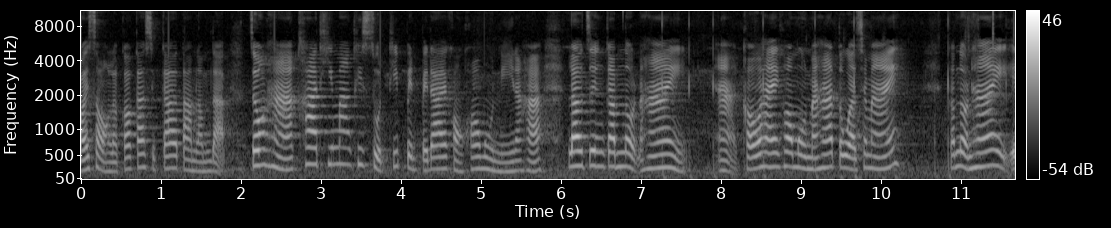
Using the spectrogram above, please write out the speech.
102 แล้วก็ 99 ตามลำดับ จงหาค่าที่มากที่สุดที่เป็นไปได้ของข้อมูลนี้นะคะ เราจึงกำหนดให้อะเขาให้ข้อมูลมา 5 ตัวใช่ไหม กำหนดให้ A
